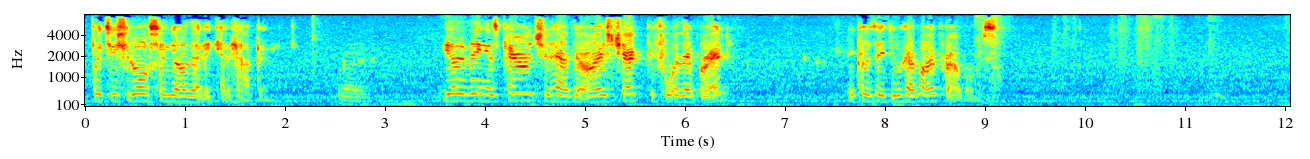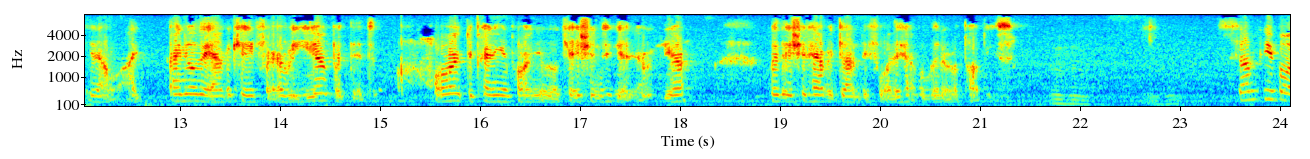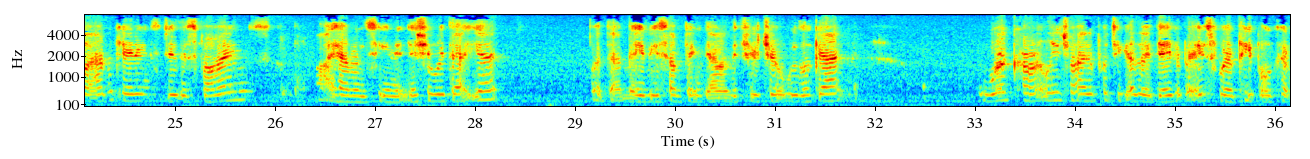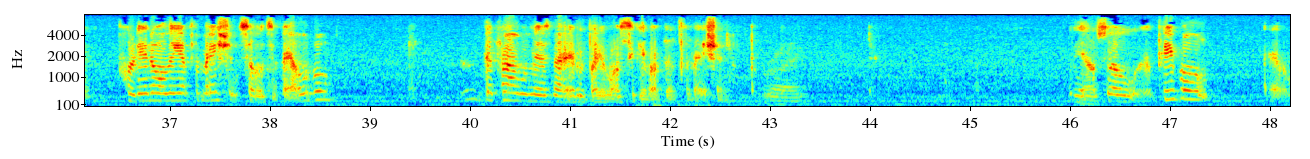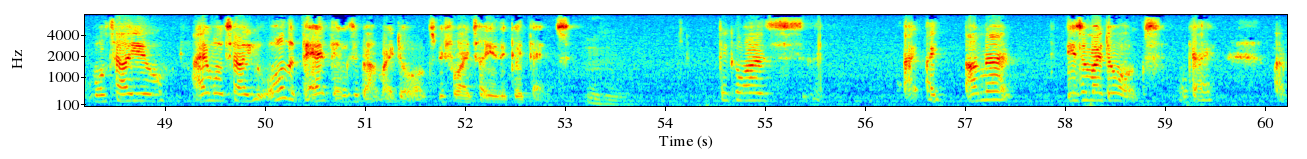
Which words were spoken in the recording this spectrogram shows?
But you should also know that it can happen. Right. The other thing is parents should have their eyes checked before they're bred because they do have eye problems. You know, I, I know they advocate for every year, but it's hard depending upon your location to get every year. But they should have it done before they have a litter of puppies. Mm-hmm. Some people are advocating to do the spines. I haven't seen an issue with that yet, but that may be something down in the future we look at. We're currently trying to put together a database where people can put in all the information so it's available. The problem is not everybody wants to give up information. Right. You know, so people uh, will tell you, I will tell you all the bad things about my dogs before I tell you the good things. Mm-hmm. because I, I I'm not. These are my dogs. Okay, Uh,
